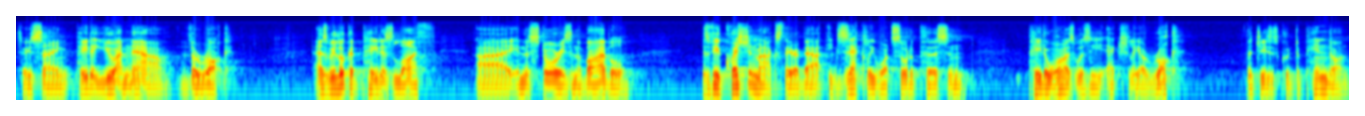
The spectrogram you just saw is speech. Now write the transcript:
So he's saying, Peter, you are now the rock. As we look at Peter's life uh, in the stories in the Bible, there's a few question marks there about exactly what sort of person Peter was. Was he actually a rock that Jesus could depend on?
